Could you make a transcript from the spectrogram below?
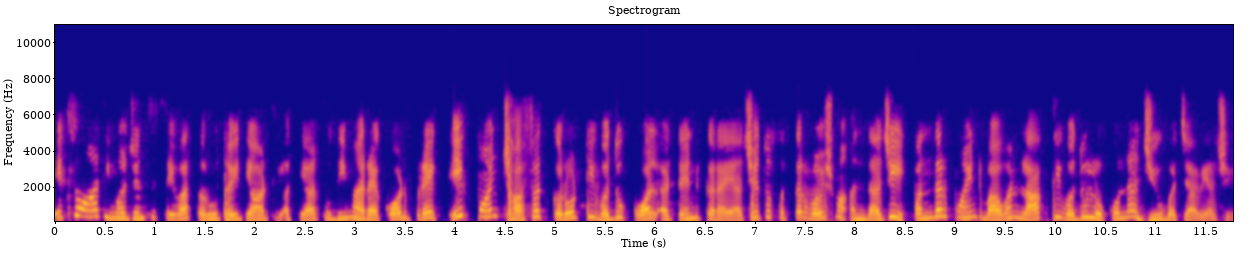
એકસો આઠ ઇમરજન્સી સેવા શરૂ થઈ ત્યારથી અત્યાર સુધીમાં રેકોર્ડ બ્રેક એક પોઈન્ટ છાસઠ કરોડથી વધુ કોલ અટેન્ડ કરાયા છે, તો સત્તર વર્ષમાં અંદાજે પંદર પોઈન્ટ બાવન લાખથી વધુ લોકોના જીવ બચાવ્યા છે.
